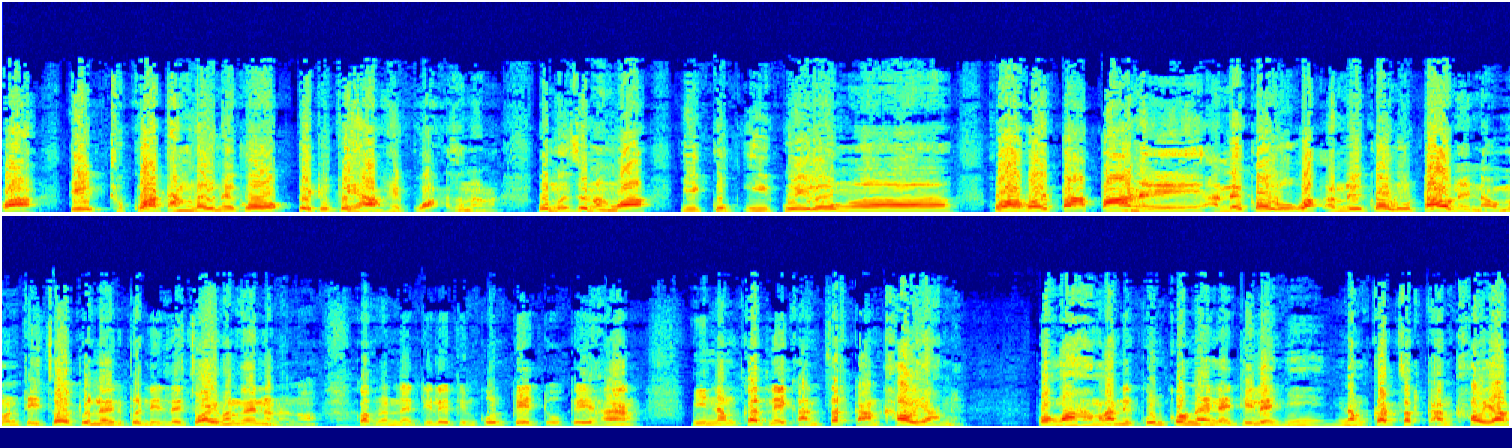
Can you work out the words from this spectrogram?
กว่าตีถูกกว่าตั้งเลยในก็เป้ตัวเป้หางให้กว่าซะนั่นนะเพราะเหมือนเรื่องว่าอีกุกอีกุยลงอ่าหัวคอยป้าป้าไหนอันนี้ก็หลูวักอันนี้ก็หลูเต้าในหนาวมันตีจอยเปิ้นในเปิ้นในจอยมันไงนั่นน่ะเนาะกับนั้นในตีเลยเป็นก้นเป้ตัวเป้หางมีน้ำกัดในการจัดการข้าวยามเนี่ยบอกว่าทางหลังในก้นก้นในในตีเลยนี้นำกัดจัดการเข้ายัง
